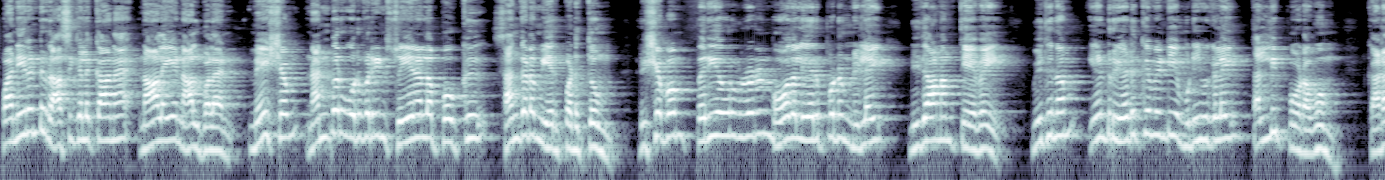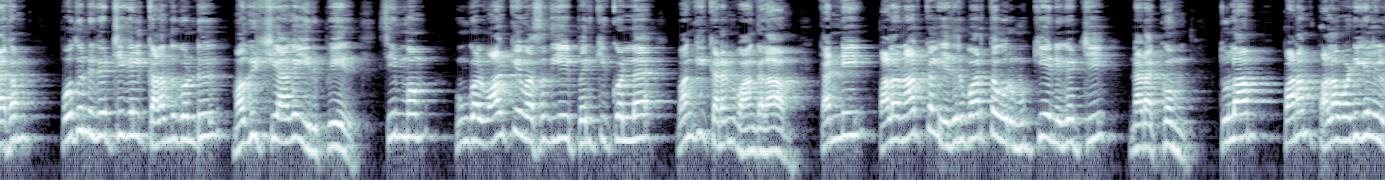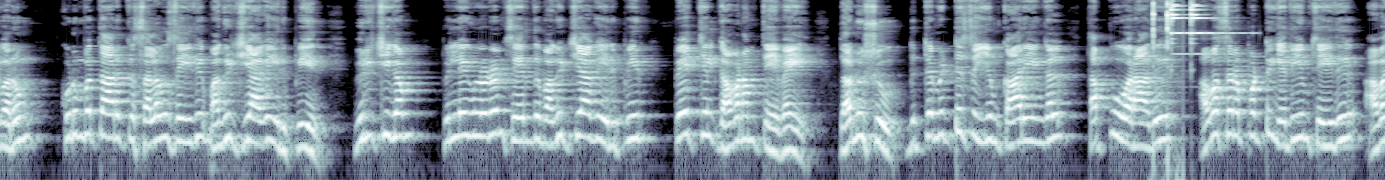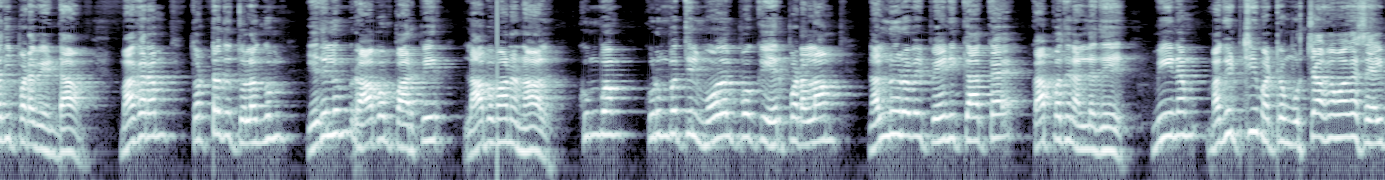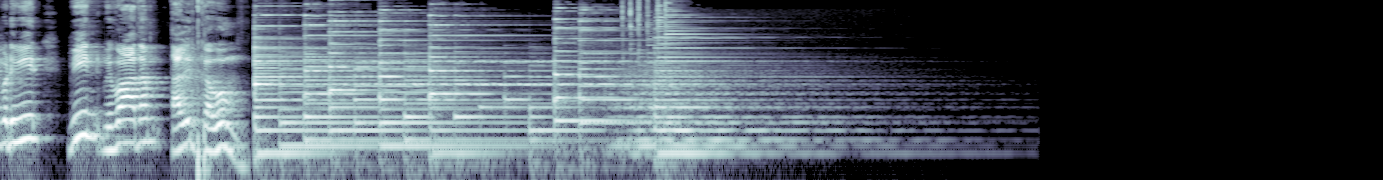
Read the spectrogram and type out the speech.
பனிரெண்டு ராசிகளுக்கான நாளைய நாள் பலன். மேஷம் நண்பர் ஒருவரின் சுயநலப் போக்கு சங்கடம் ஏற்படுத்தும். ரிஷபம் பெரியவர்களுடன் மோதல் ஏற்படும் நிலை நிதானம் தேவை. மிதுனம் இன்று எடுக்க வேண்டிய முடிவுகளை தள்ளி போடவும். கடகம் பொது நிகழ்ச்சியில் கலந்து கொண்டு மகிழ்ச்சியாக இருப்பீர். சிம்மம் உங்கள் வாழ்க்கை வசதியை பெருக்கிக் கொள்ள வங்கி கடன் வாங்கலாம். கன்னி பல நாட்கள் எதிர்பார்த்த ஒரு முக்கிய நிகழ்ச்சி நடக்கும். துலாம் பணம் பல வழிகளில் வரும். குடும்பத்தாருக்கு செலவு செய்து மகிழ்ச்சியாக இருப்பீர். விருச்சிகம் பிள்ளைகளுடன் சேர்ந்து மகிழ்ச்சியாக இருப்பீர். பேச்சில் கவனம் தேவை. தனுஷு திட்டமிட்டு செய்யும் காரியங்கள் தப்பு வராது. அவசரப்பட்டு எதையும் செய்து அவதிப்பட வேண்டாம். மகரம் தொட்டது துலங்கும். எதிலும் லாபம் பார்ப்பீர். லாபமான நாள். கும்பம் குடும்பத்தில் மோதல் போக்கு ஏற்படலாம். நல்லுறவை பேணி காக்க காப்பது நல்லது. மீனம் மகிழ்ச்சி மற்றும் உற்சாகமாக செயல்படுவீர். வீண் விவாதம் தவிர்க்கவும்.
